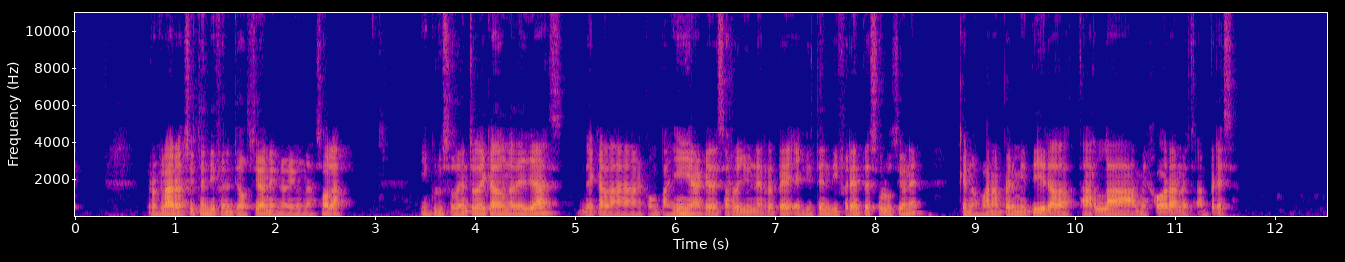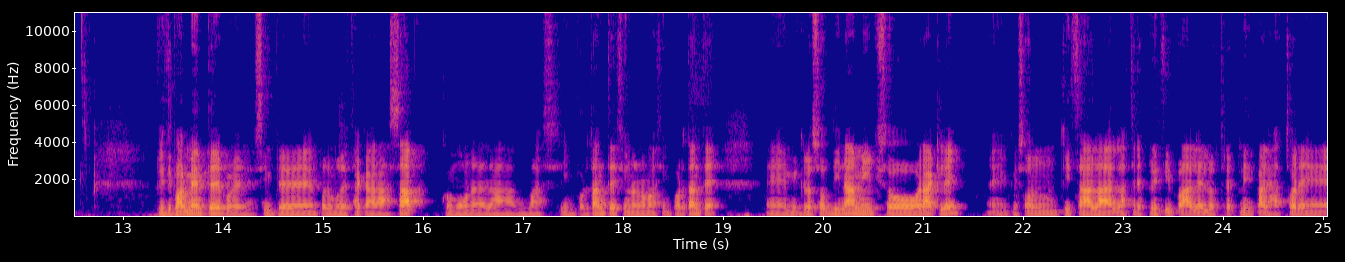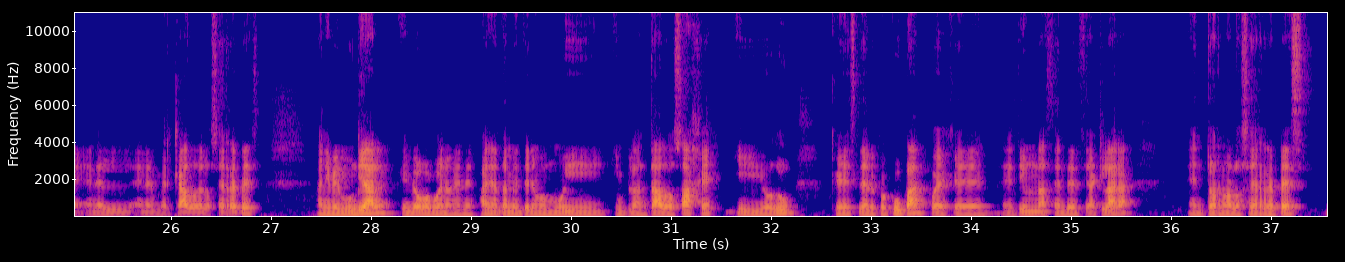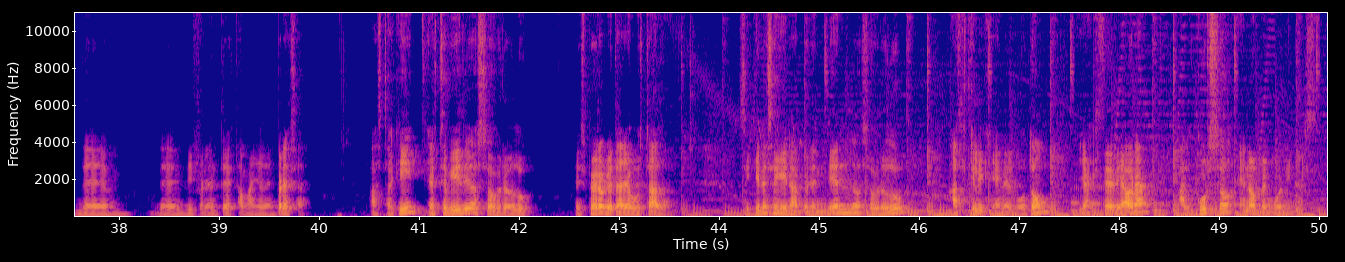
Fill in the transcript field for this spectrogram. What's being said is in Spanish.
Pero claro, existen diferentes opciones, no hay una sola. Incluso dentro de cada una de ellas, de cada compañía que desarrolle un ERP, existen diferentes soluciones que nos van a permitir adaptarla mejor a nuestra empresa. Principalmente, pues siempre podemos destacar a SAP como una de las más importantes, una de las más importantes, eh, Microsoft Dynamics o Oracle, eh, que son quizá las tres principales, los tres principales actores en el, mercado de los ERPs a nivel mundial. Y luego, bueno, en España también tenemos muy implantados AGE y Odoo, que es del que ocupa, pues que eh, tiene una ascendencia clara en torno a los ERPs de, de diferentes tamaños de empresas. Hasta aquí este vídeo sobre Odoo. Espero que te haya gustado. Si quieres seguir aprendiendo sobre Odoo, haz clic en el botón y accede ahora al curso en Open Webinars.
